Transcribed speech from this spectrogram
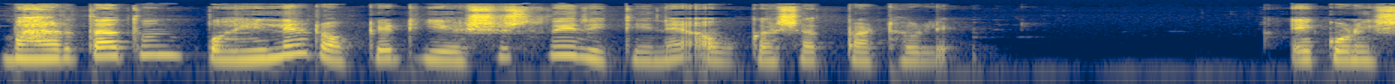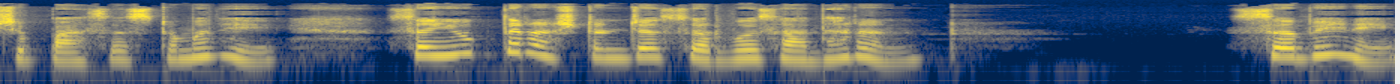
भारतातून पहिले रॉकेट यशस्वी रीतीने अवकाशात पाठवले. एकोणीसशे पासष्टमध्ये संयुक्त राष्ट्रांच्या सर्वसाधारण सभेने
